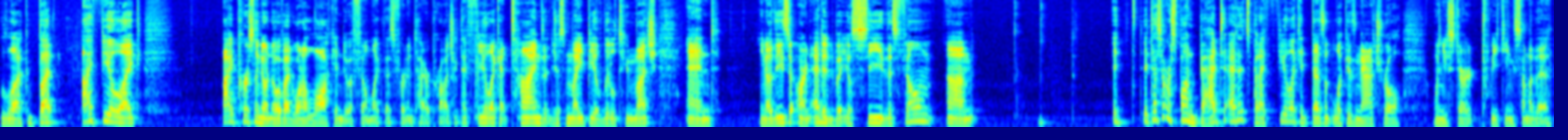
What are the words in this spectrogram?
look, but I feel like I personally don't know if I'd want to lock into a film like this for an entire project. I feel like at times it just might be a little too much. And, you know, these aren't edited, but you'll see this film, um, it, it doesn't respond bad to edits, but I feel like it doesn't look as natural when you start tweaking some of the,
